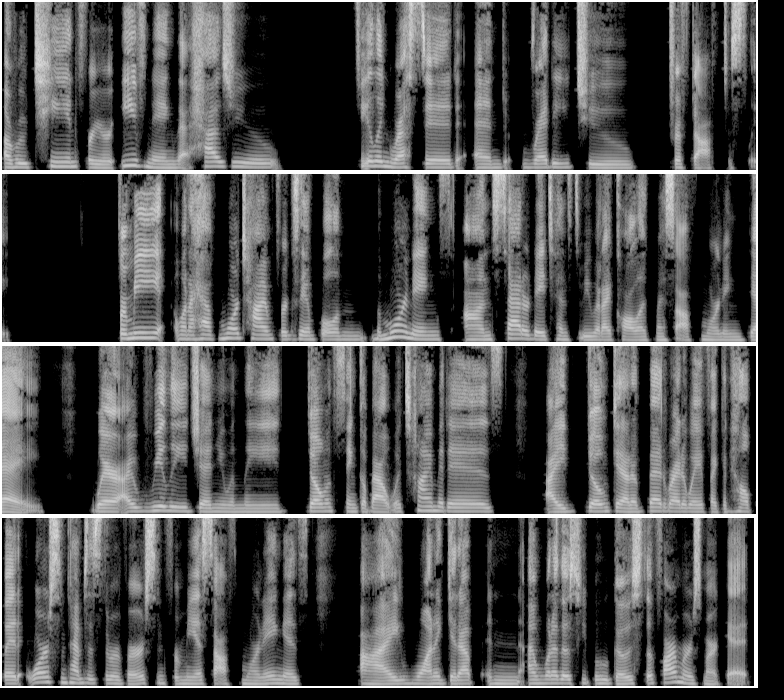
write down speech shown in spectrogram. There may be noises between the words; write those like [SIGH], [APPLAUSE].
a routine for your evening that has you feeling rested and ready to drift off to sleep. For me, when I have more time, for example, in the mornings on Saturday tends to be what I call like my soft morning day, where I really genuinely don't think about what time it is. I don't get out of bed right away if I can help it. Or sometimes it's the reverse. And for me, a soft morning is I want to get up and I'm one of those people who goes to the farmer's market.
